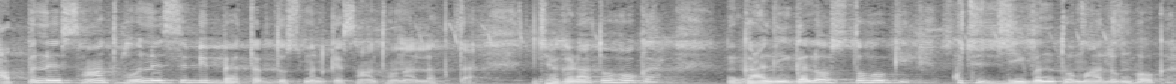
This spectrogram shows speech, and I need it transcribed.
अपने साथ होने से भी बेहतर दुश्मन के साथ होना लगता है। झगड़ा तो होगा, गाली गलौज तो होगी, कुछ जीवन तो मालूम होगा।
